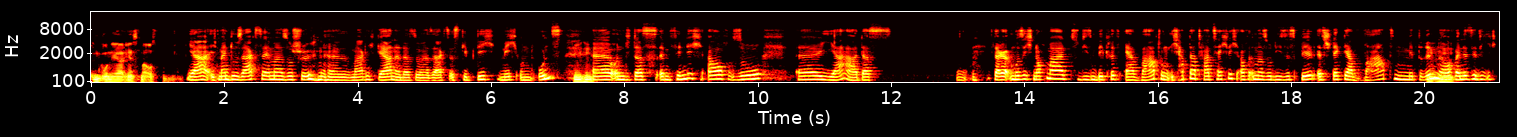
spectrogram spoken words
im Grunde ja erstmal ausprobieren. Ja, ich meine, du sagst ja immer so schön, das mag ich gerne, dass du immer sagst, es gibt dich, mich und uns. Mhm. Äh, und das empfinde ich auch so, äh, ja, dass da muss ich noch mal zu diesem Begriff Erwartung. Ich habe da tatsächlich auch immer so dieses Bild. Es steckt ja Warten mit drin, mhm. auch wenn es jetzt nicht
